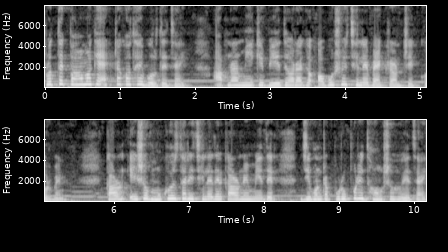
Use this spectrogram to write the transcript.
প্রত্যেক বাবা মাকে একটা কথাই বলতে চাই, আপনার মেয়েকে বিয়ে দেওয়ার আগে অবশ্যই ছেলের ব্যাকগ্রাউন্ড চেক করবেন। কারণ এইসব মুখোশধারী ছেলেদের কারণে মেয়েদের জীবনটা পুরোপুরি ধ্বংস হয়ে যায়।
